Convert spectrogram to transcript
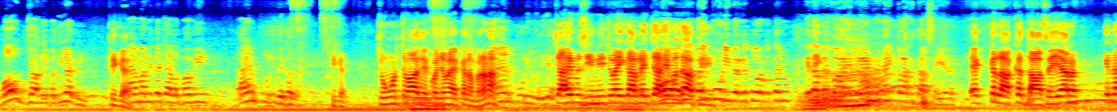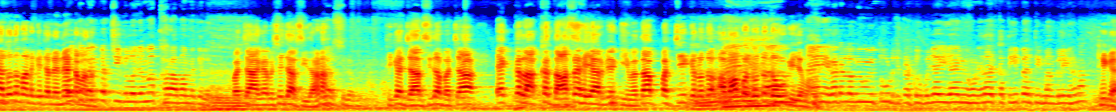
ਬਹੁਤ ਜ਼ਿਆਦਾ ਵਧੀਆ ਵੀ। ਠੀਕ ਹੈ। ਐ ਮੰਨ ਕੇ ਚੱਲ ਪਾ ਵੀ ਐਨ ਪੂਰੀ ਦੇਖ। ਠੀਕ ਹੈ। ਚੋਣ ਚਵਾ ਦੇਖੋ ਜਿਵੇਂ ਇੱਕ ਨੰਬਰ ਹਨਾ? ਐਨ ਪੂਰੀ ਵਧੀਆ। ਚਾਹੇ ਮਸ਼ੀਨੀ ਚਵਾਈ ਕਰ ਲੈ ਚਾਹੇ ਬੰਦਾ ਹੱਥੀ। ਘੋੜੀ ਵਰਗੇ ਤੋਰ ਪੱਤੇ ਨੂੰ। ਇਹਦਾ ਵੀ ਬਾਜ ਰੇਟ ਹੈ 1 ਲੱਖ 10 ਹਜ਼ਾਰ। 1 ਲੱਖ 10000 ਕਿੰਨਾ ਦੁੱਧ ਮੰਨ ਕੇ ਚੱਲੇ ਨੈਟ ਮੰਨ। 25 ਕਿਲੋ ਜਮਾ ਖਰਾ ਮੰਨ ਕੇ ਲੈ। ਬੱਚਾ ਆ ਗਿਆ ਪਿੱਛੇ ਜਰਸੀ ਦਾ ਹਨਾ? ਜਰਸੀ ਲਓ ਠੀਕ ਹੈ ਜਰਸੀ ਦਾ ਬੱਚਾ 1 ਲੱਖ 10000 ਰੁਪਏ ਕੀਮਤ ਆ 25 ਕਿਲੋ ਤੋਂ ਅਵਾਪ ਦੁੱਧ ਦਊਗੀ ਜਮਾ। ਐ ਨਹੀਂ ਘਟ ਲੋ ਵੀ ਉਹੀ ਧੂੜ ਚ ਟੱਟੂ ਭਜਾਈ ਐ ਵੀ ਹੁਣ ਇਹਦਾ 31 35 ਮੰਗ ਲਈ ਹਨਾ ਠੀਕ ਹੈ।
